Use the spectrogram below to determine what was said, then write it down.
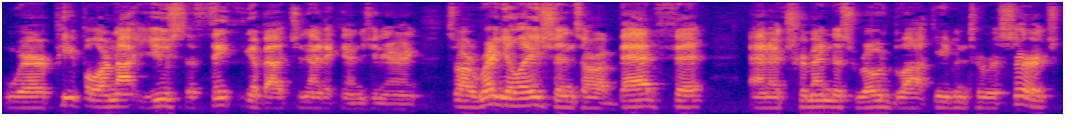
where people are not used to thinking about genetic engineering. So our regulations are a bad fit and a tremendous roadblock even to research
